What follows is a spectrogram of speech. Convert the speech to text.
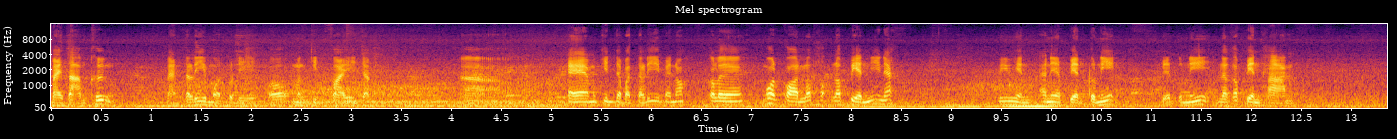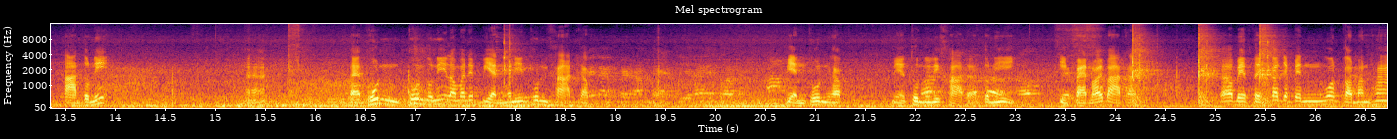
บ่ายสามครึ่งแบตเตอรี่หมดพอดี เพราะมันกินไฟจาก แอร์มันกินจากแบตเตอรี่ไปเนาะก็เลยงวดก่อนเราเราเปลี่ยนนี่นะพี่เห็นอันเนี้ยเปลี่ยนตัวนี้ เปลี่ยนตัวนี้แล้วก็เปลี่ยนฐานฐานตัวนี้นะแต่ทุนทุนตัวนี้เราไม่ได้เปลี่ยนวันนี้ทุนขาดครับ เปลี่ยนทุนครับเนี่ยทุนตัวนี้ขาดแล้วตัวนี้อีกอีกแปดร้อยบาทครับก็เบสเสร็จก็จะเป็นงวดก่อนพันห้า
